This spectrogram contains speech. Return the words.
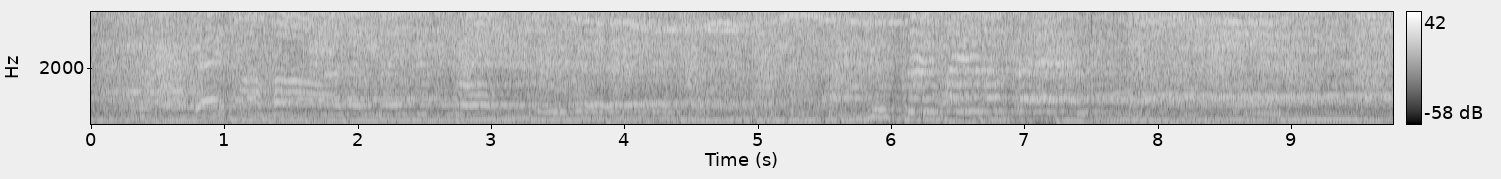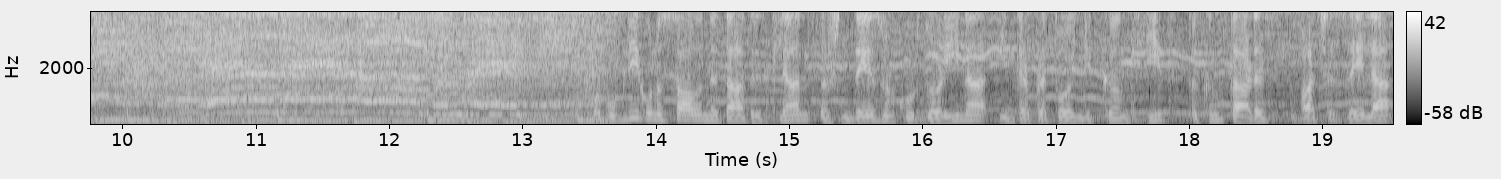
Po publiku në sallën e Teatrit Klan është ndezur kur Dorina interpretoi një këngë hit të këngëtares Vaçe Zela,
